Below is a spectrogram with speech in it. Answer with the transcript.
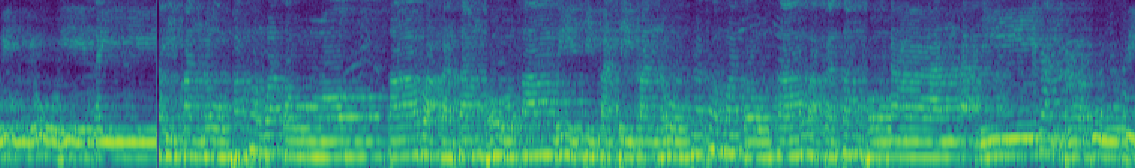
วินโยหิติปิปันโนภะคะวะโต สามีจิปฏิปันโนพระคะวโตสาวกสังโฆการบัดนี้ท่านพระผู้ปิ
